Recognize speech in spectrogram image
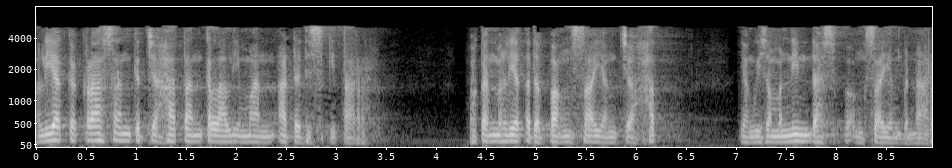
Melihat kekerasan, kejahatan, kelaliman ada di sekitar. Bahkan melihat ada bangsa yang jahat yang bisa menindas bangsa yang benar.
